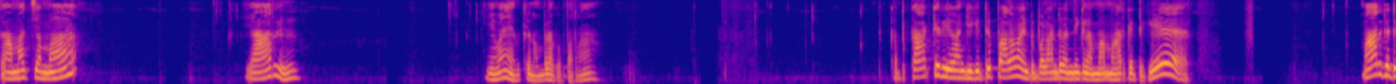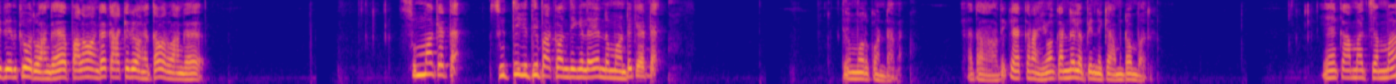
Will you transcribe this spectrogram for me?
காமாச்சம்மா யார்? இவன் எதுக்கு நம்மள கூப்பிட்றான்? காய்கறி வாங்கிக்கிட்டு பழம் வாங்கிட்டு போகலான்ட்டு வந்தீங்களாம்மா மார்க்கெட்டுக்கு? மார்க்கெட்டுக்கு எதுக்கு வருவாங்க? பழம் வாங்க காய்கறி வாங்க தான் வருவாங்க. சும்மா கேட்டேன். சுற்றி கித்தி பார்க்க வந்தீங்களே என்னமான்ட்டு கேட்டேன். திமுரு கொண்டாவன் அதாவது கேட்குறான். இவன் கண்ணில் போய் இன்றைக்கி அம்டம் பாரு. ஏன் காமாச்சம்மா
